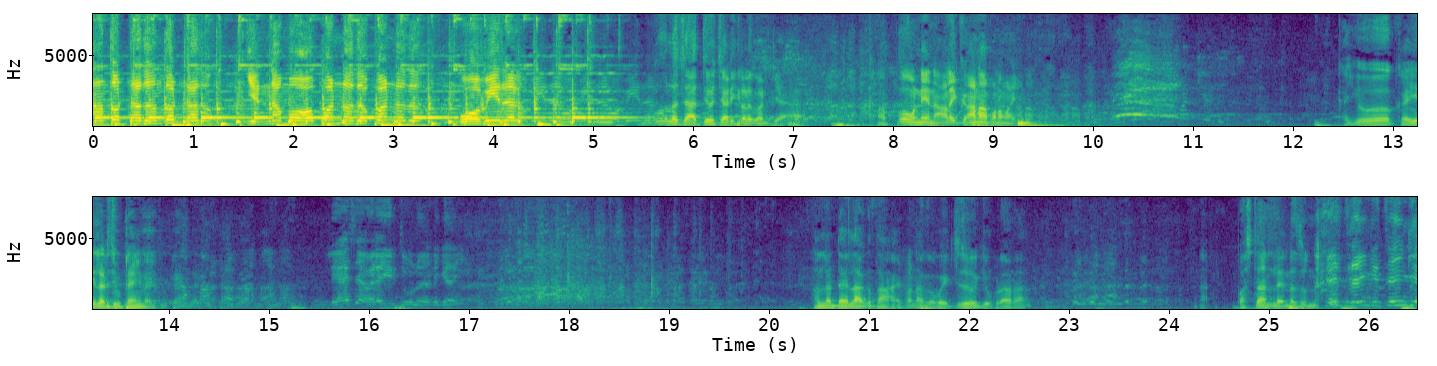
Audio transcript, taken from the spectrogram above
உன்னைத்தான் தொட்டதும் தொட்டதும். என்னமோ பண்ணுது பண்ணுது. ஓ வீரல் முதுகுல சாத்தி வச்சு அடிக்கிறதுக்கு வந்துட்டியா? அப்போ உன்னை நாளைக்கு காணா பணமாக்கி ஐயோ கையில் அடிச்சு விட்டாங்களே. நல்ல டைலாக் தான். இவன் அங்கே வச்சு வைக்கக்கூடாரா பஸ் ஸ்டாண்டில் என்ன சொன்னேன் செய்யுங்க செய்யுங்க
